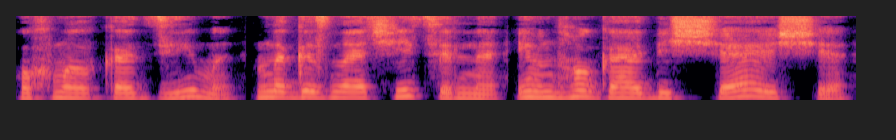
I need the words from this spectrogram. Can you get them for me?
Ухмылка Димы, многозначительная и многообещающая,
